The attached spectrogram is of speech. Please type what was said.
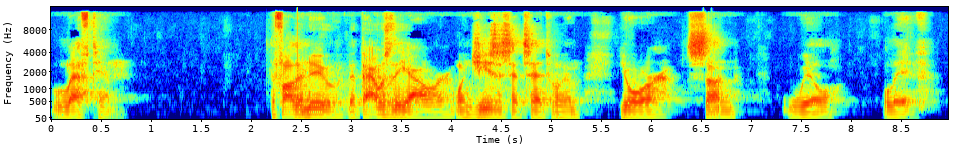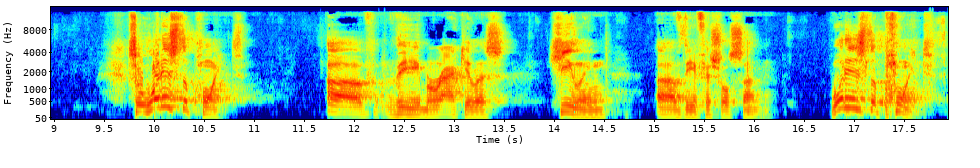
left him. The father knew that that was the hour when Jesus had said to him, your son will live. So what is the point of the miraculous healing of the official son? What is the point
